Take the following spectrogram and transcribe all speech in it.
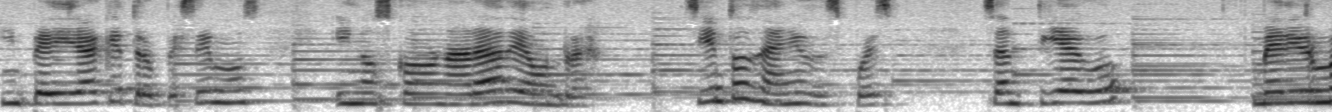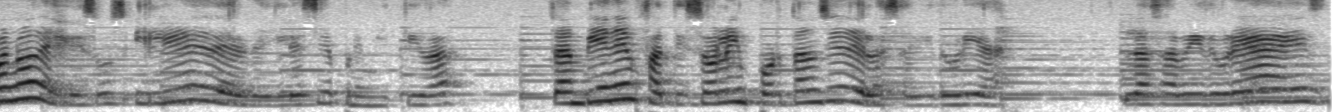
impedirá que tropecemos y nos coronará de honra. Cientos de años después, Santiago, medio hermano de Jesús y líder de la iglesia primitiva, también enfatizó la importancia de la sabiduría. La sabiduría es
